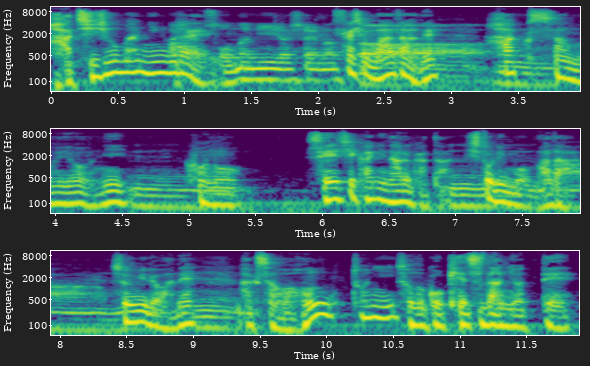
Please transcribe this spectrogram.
80万人ぐらい。そんなにいらっしゃいますしかしまだね白さんのように、この政治家になる方一、人もまだそういう意味ではね、白さんは本当にそのご決断によって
